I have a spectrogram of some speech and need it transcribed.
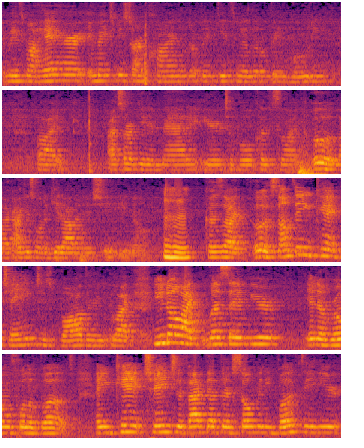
It makes my head hurt. It makes me start crying a little bit, It gets me a little bit moody. Like, I start getting mad and irritable because it's like, ugh, like I just want to get out of this shit, you know? Mhm. Cause like, ugh, something you can't change is bothering. Like, you know, like let's say if you're in a room full of bugs and you can't change the fact that there's so many bugs in here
